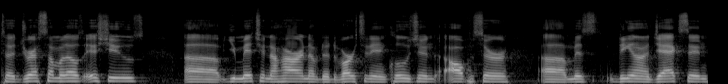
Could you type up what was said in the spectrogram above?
to address some of those issues. Uh, you mentioned the hiring of the diversity and inclusion officer, uh, Ms. Dion Jackson,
